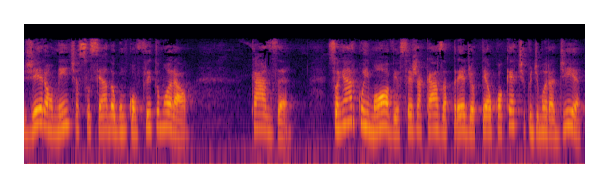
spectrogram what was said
geralmente associado a algum conflito moral. Casa. Sonhar com imóvel, seja casa, prédio, hotel, qualquer tipo de moradia,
